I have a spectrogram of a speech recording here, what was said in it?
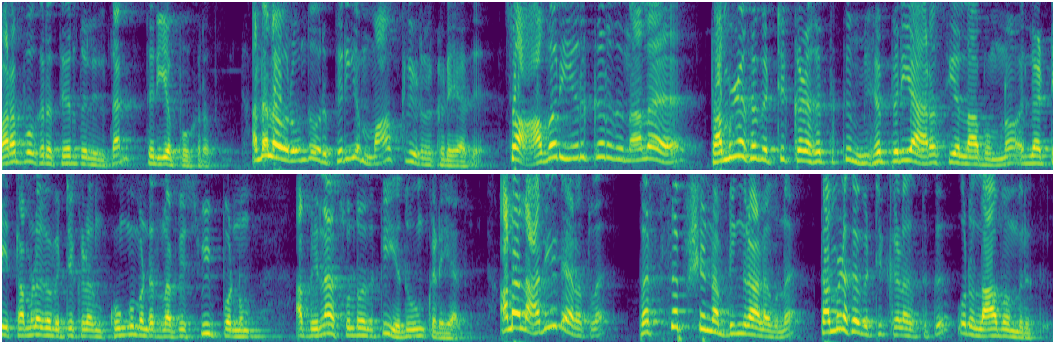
வரப்போகிற தேர்தலில் தான் தெரிய போகிறது. அதனால் அவர் வந்து ஒரு பெரிய மாஸ் லீடர் கிடையாது. ஸோ அவர் இருக்கிறதுனால தமிழக வெற்றிக் கழகத்துக்கு மிகப்பெரிய அரசியல் லாபம்னோ இல்லாட்டி தமிழக வெற்றிக் கழகம் கொங்கு மண்டலத்தில் அப்படியே ஸ்வீப் பண்ணும் அப்படின்லாம் சொல்கிறதுக்கு எதுவும் கிடையாது. ஆனால் அதே நேரத்தில் பெர்செப்ஷன் அப்படிங்கிற அளவில் தமிழக வெற்றிக் கழகத்துக்கு ஒரு லாபம் இருக்குது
